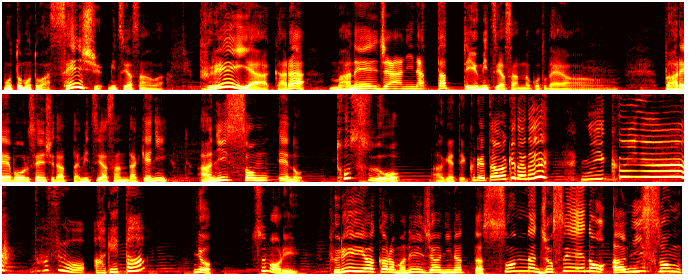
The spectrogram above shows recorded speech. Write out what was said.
もともとは選手三谷さんはプレイヤーからマネージャーになったっていう三谷さんのことだよ。バレーボール選手だった三谷さんだけにアニソンへのトスを上げてくれたわけだね。憎いね。トスを上げた？いやつまりプレイヤーからマネージャーになったそんな女性のアニソン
